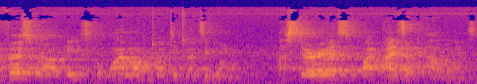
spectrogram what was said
first round piece for YMOG 2021, Asturias by Isaac Albéniz.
